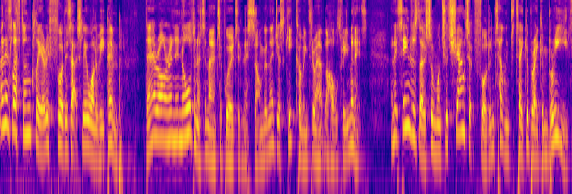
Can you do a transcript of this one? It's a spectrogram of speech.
And it's left unclear if Fud is actually a wannabe pimp. There are an inordinate amount of words in this song, and they just keep coming throughout the whole three minutes. And it seems as though someone should shout at Fud and tell him to take a break and breathe.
